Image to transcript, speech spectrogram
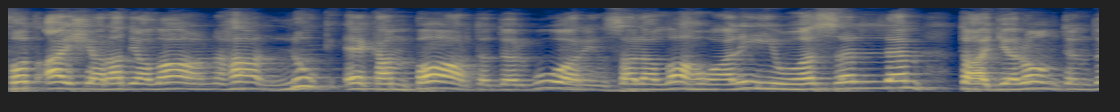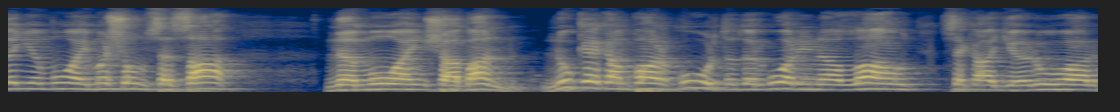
thot Aisha radiallahu anha, nuk e kam parë të dërguarin sallallahu alaihi wasallam të agjëronte ndonjë muaj më shumë se sa Në muajin Shaban, nuk e kam parë kurrë të Dërguarin e Allahut se ka agjëruar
